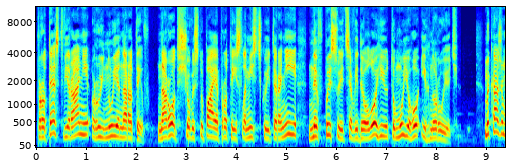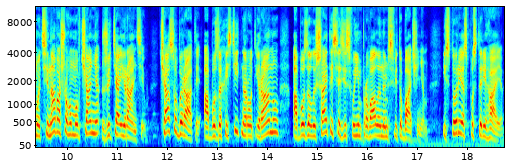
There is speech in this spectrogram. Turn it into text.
протест в Ірані руйнує наратив. Народ, що виступає проти ісламістської тиранії, не вписується в ідеологію, тому його ігнорують. Ми кажемо, ціна вашого мовчання життя іранців. Час обирати або захистіть народ Ірану, або залишайтеся зі своїм проваленим світобаченням. Історія спостерігає.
